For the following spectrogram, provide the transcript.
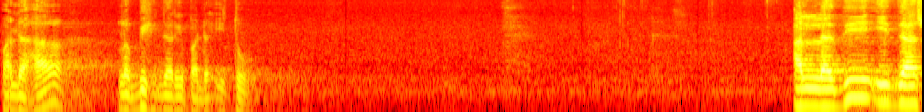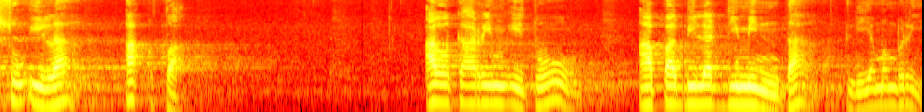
Padahal lebih daripada itu alladzi idza suila a'ta Al-Karim itu apabila diminta dia memberi.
